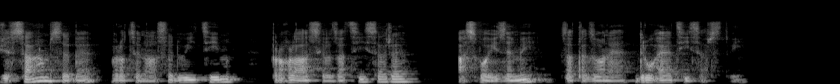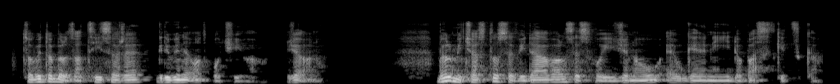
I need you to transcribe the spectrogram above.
že sám sebe v roce následujícím prohlásil za císaře a svoji zemi za tzv. druhé císařství. Co by to byl za císaře, kdyby neodpočíval, že ano? Velmi často se vydával se svojí ženou Eugénií do Baskicka.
